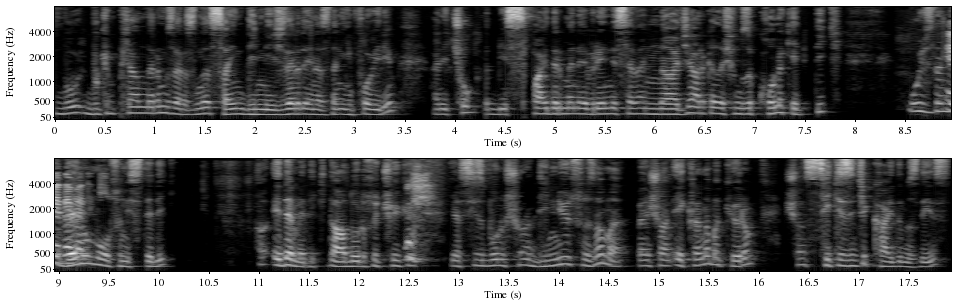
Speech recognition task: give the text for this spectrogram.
bu bugün planlarımız arasında sayın dinleyicilere de en azından info vereyim. Hani çok bir Spider-Man evrenini seven Naci arkadaşımızı konuk ettik. O yüzden de Edemedik. Venom olsun istedik. Edemedik daha doğrusu çünkü ya siz bunu şu an dinliyorsunuz ama ben şu an ekrana bakıyorum. Şu an 8. kaydımızdayız.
